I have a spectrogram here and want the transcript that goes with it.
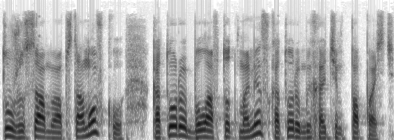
ту же самую обстановку, которая была в тот момент, в который мы хотим попасть.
